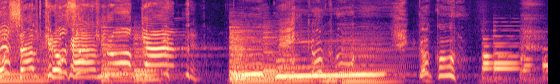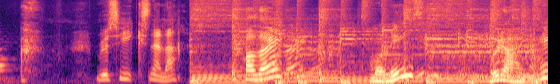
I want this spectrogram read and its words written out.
På saltkråkan! kråkan! Koko. Musikk, snälla. Ha det. Mornings. Hvor er vi?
